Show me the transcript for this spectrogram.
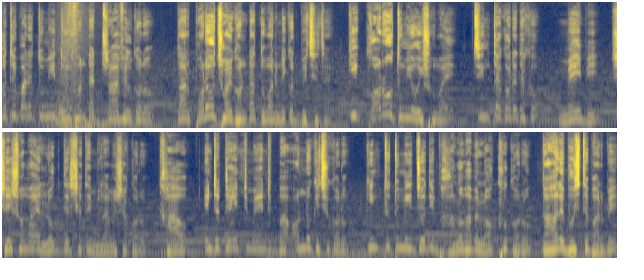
হতে পারে তুমি দুই ঘণ্টা ট্রাভেল করো তারপরেও ছয় ঘণ্টা তোমার নিকট বেঁচে যায়। কি করো তুমি ওই সময়ে? চিন্তা করে দেখো। মেবি সেই সময়ে লোকদের সাথে মেলামেশা করো, খাও এন্টারটেইনমেন্ট বা অন্য কিছু করো। কিন্তু তুমি যদি ভালোভাবে লক্ষ্য করো, তাহলে বুঝতে পারবে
